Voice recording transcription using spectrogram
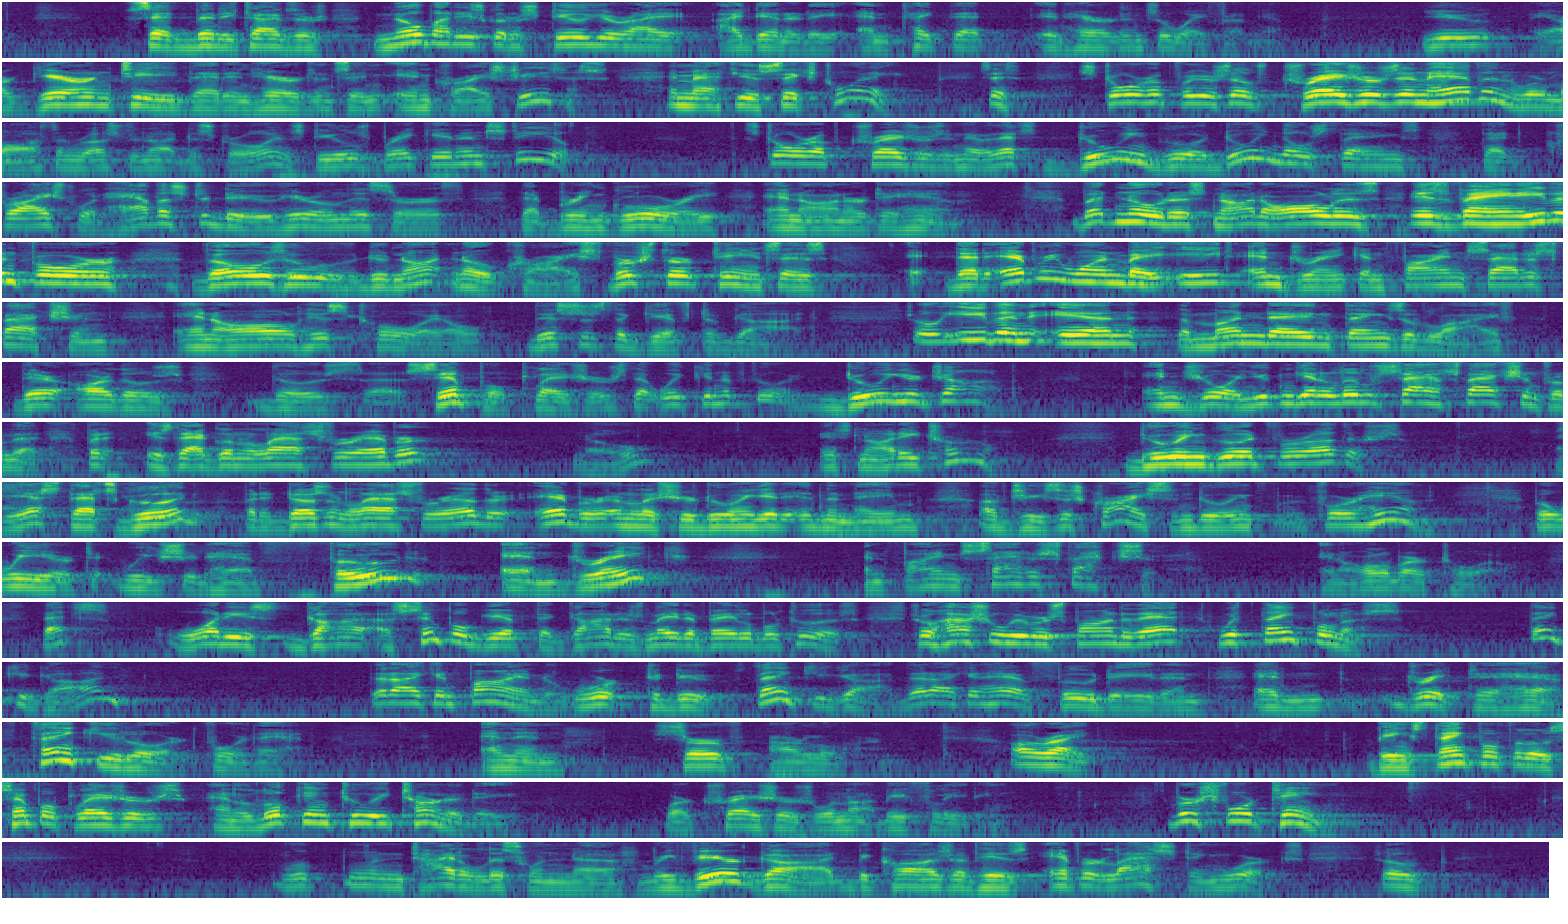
said many times there's nobody's going to steal your identity and take that inheritance away from you. You are guaranteed that inheritance in, in Christ Jesus. In Matthew 6:20, it says, "Store up for yourselves treasures in heaven, where moth and rust do not destroy, and steals break in and steal." Store up treasures in heaven. That's doing good, doing those things that Christ would have us to do here on this earth that bring glory and honor to Him. But notice, not all is, is vain, even for those who do not know Christ. Verse 13 says, That everyone may eat and drink and find satisfaction in all his toil. This is the gift of God. So, even in the mundane things of life, there are those, those uh, simple pleasures that we can enjoy. Doing your job, enjoy. You can get a little satisfaction from that. But is that going to last forever? No. It's not eternal. Doing good for others. Yes, that's good, but it doesn't last forever ever unless you're doing it in the name of Jesus Christ and doing for Him. But we are t- we should have food and drink and find satisfaction in all of our toil. That's what is God, a simple gift that God has made available to us. So, how should we respond to that? With thankfulness. Thank you, God, that I can find work to do. Thank you, God, that I can have food to eat and, and drink to have. Thank you, Lord, for that. And then serve our Lord. All right. Being thankful for those simple pleasures and looking to eternity where treasures will not be fleeting. Verse 14. We'll entitle this one uh, Revere God because of His everlasting works. So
